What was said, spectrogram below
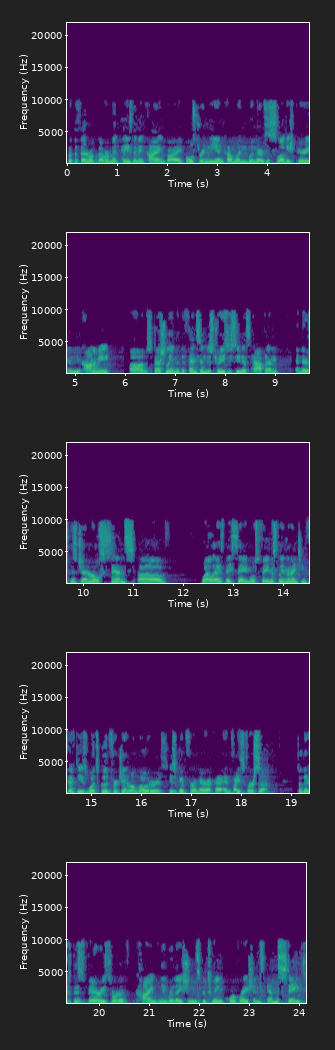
but the federal government pays them in kind by bolstering the income when, when there's a sluggish period in the economy. Um, especially in the defense industries, you see this happen. And there's this general sense of, well, as they say most famously in the 1950s, what's good for General Motors is good for America and vice versa. So there's this very sort of kindly relations between corporations and the state.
